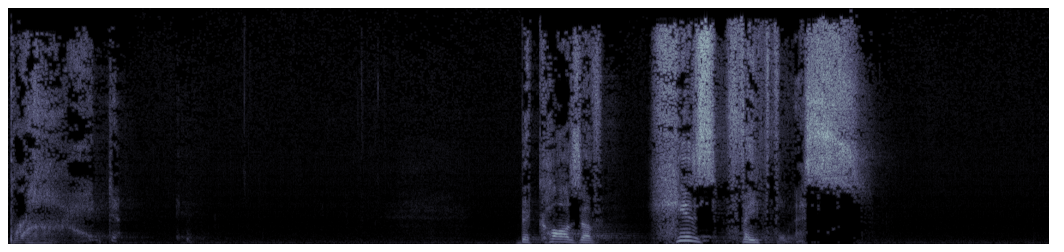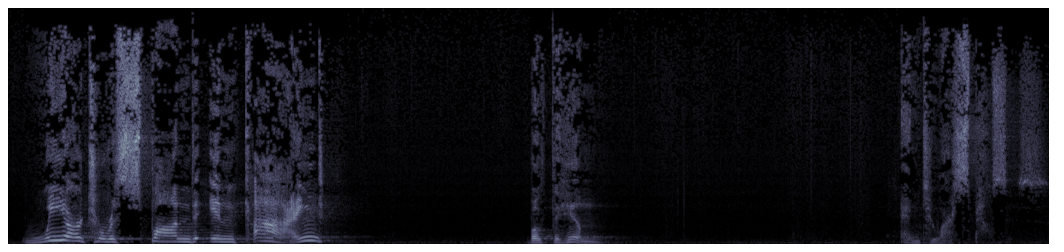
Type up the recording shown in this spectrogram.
bride. because of his faithfulness. We are to respond in kind both to him and to our spouses.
